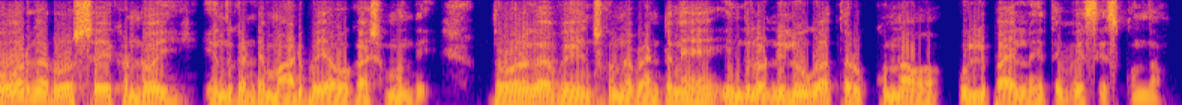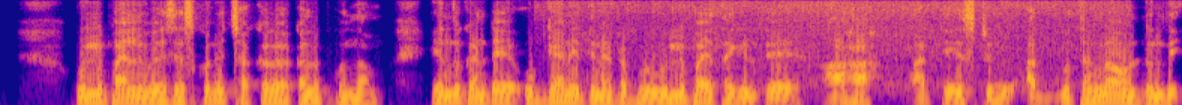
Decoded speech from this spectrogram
ఓవర్గా రోస్ట్ చేయకండోయ్. ఎందుకంటే మాడిపోయే అవకాశం ఉంది. దోరగా వేయించుకున్న వెంటనే ఇందులో నిలువుగా తరుక్కున్న ఉల్లిపాయలను అయితే వేసేసుకుందాం. ఉల్లిపాయలను వేసేసుకొని చక్కగా కలుపుకుందాం. ఎందుకంటే ఉగ్గాని తినేటప్పుడు ఉల్లిపాయ తగిలితే ఆహా ఆ టేస్ట్ అద్భుతంగా ఉంటుంది.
